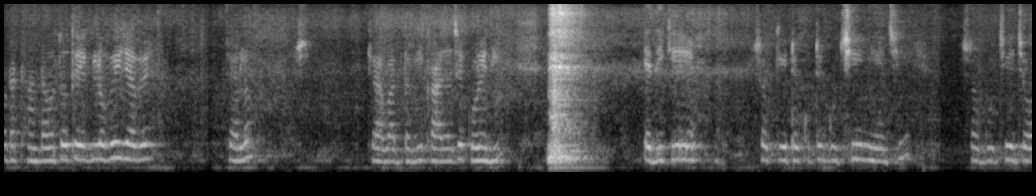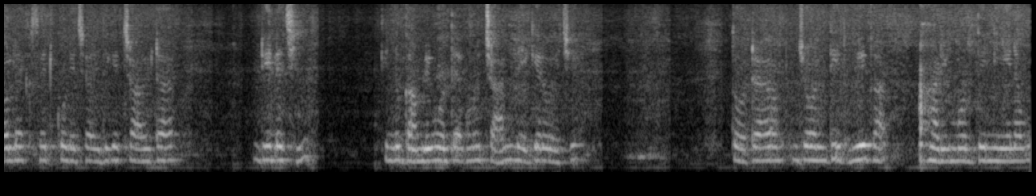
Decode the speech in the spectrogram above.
ওটা ঠান্ডা হতে তো এগুলো হয়ে যাবে। চলো, যা বাদ বাকি কাজ আছে করে নিই। এদিকে সব কেটে কুটে গুছিয়ে নিয়েছি। সব গুছিয়ে জল এক সাইড করেছি আর এদিকে চালটা ঢেলেছি। কিন্তু গামলির মধ্যে এখনও চাল লেগে রয়েছে। তো ওটা জল দিয়ে ধুয়ে গা, হাঁড়ির মধ্যে নিয়ে নেব,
